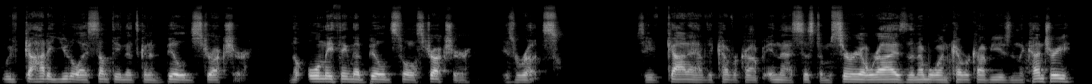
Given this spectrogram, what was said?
we've got to utilize something that's going to build structure. The only thing that builds soil structure is roots. So you've got to have the cover crop in that system. Cereal rye is the number one cover crop used in the country.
